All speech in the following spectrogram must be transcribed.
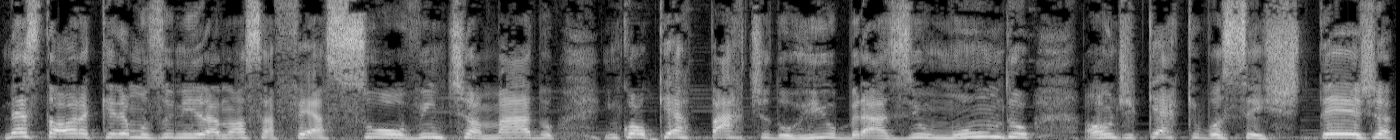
Nesta hora queremos unir a nossa fé à sua, ouvinte amado, em qualquer parte do Rio, Brasil, mundo, onde quer que você esteja.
